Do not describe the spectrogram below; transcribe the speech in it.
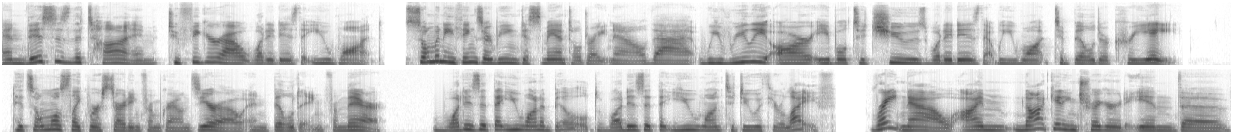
And this is the time to figure out what it is that you want. So many things are being dismantled right now that we really are able to choose what it is that we want to build or create. It's almost like we're starting from ground zero and building from there. What is it that you want to build? What is it that you want to do with your life? Right now i'm not getting triggered in the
